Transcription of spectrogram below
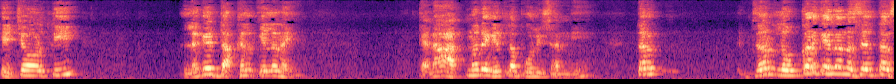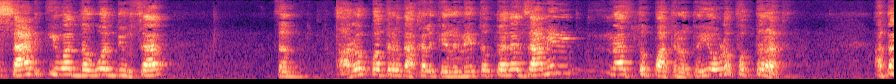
त्याच्यावरती लगेच दाखल केलं नाही. त्याला आतमध्ये घेतलं पोलिसांनी. तर जर लवकर केलं नसेल तर साठ किंवा नव्वद दिवसात आरोपपत्र दाखल केलं नाही तर त्याला जामीन तो पात्र होतो. एवढं फक्त राहतं. आता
